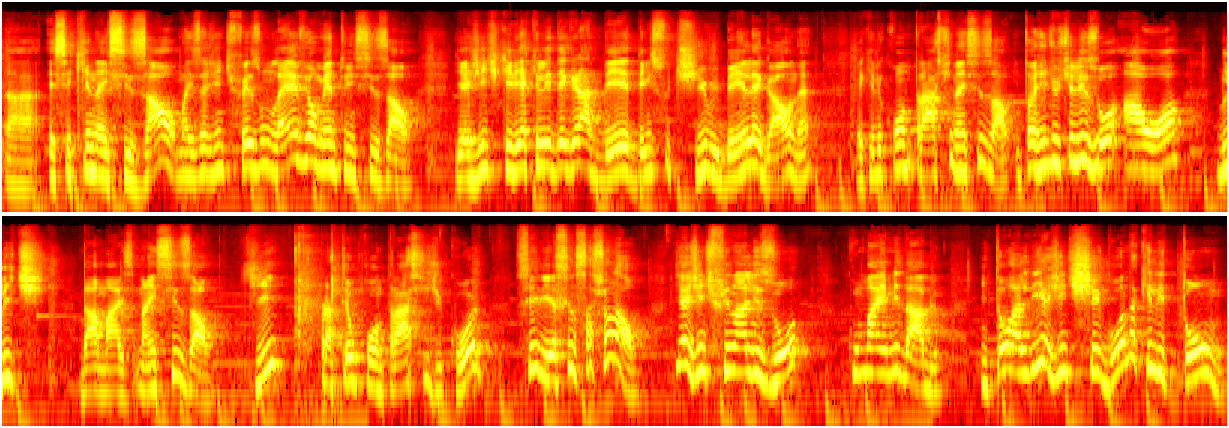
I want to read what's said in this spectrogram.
uh, esse aqui na incisal, mas a gente fez um leve aumento incisal. E a gente queria aquele degradê bem sutil e bem legal, né? Aquele contraste na incisal. Então a gente utilizou a O Bleach da Amaris na incisal, que para ter o contraste de cor seria sensacional. E a gente finalizou com uma MW. Então ali a gente chegou naquele tom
